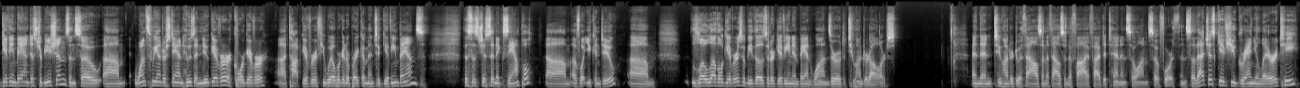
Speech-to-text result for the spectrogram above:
Giving band distributions and so um, once we understand who's a new giver a core giver uh, top giver if you will we're going to break them into giving bands this is just an example um, of what you can do. Um, low level givers would be those that are giving in band one, zero to two hundred dollars, and then two hundred to a thousand, a thousand to five, five to ten, and so on and so forth. And so that just gives you granularity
